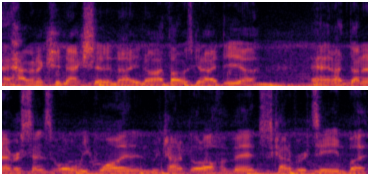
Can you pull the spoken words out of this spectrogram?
having a connection. And uh, you know, I thought it was a good idea, and I've done it ever since well, week one, and we kind of built off of it. and just kind of routine, but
